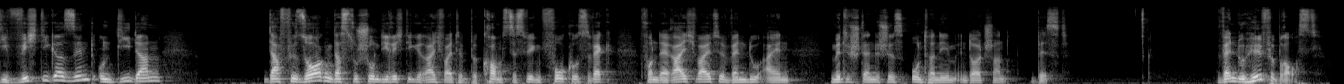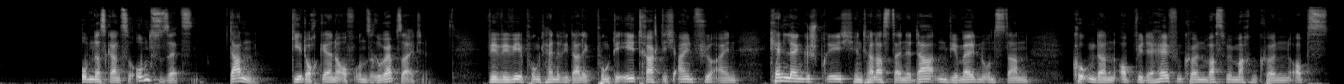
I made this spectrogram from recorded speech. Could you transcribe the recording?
die wichtiger sind und die dann dafür sorgen, dass du schon die richtige Reichweite bekommst. Deswegen Fokus weg von der Reichweite, wenn du ein mittelständisches Unternehmen in Deutschland bist. Wenn du Hilfe brauchst, um das Ganze umzusetzen, dann geh doch gerne auf unsere Webseite www.henrydalek.de, trag dich ein für ein Kennenlerngespräch, hinterlass deine Daten, wir melden uns dann, gucken dann, ob wir dir helfen können, was wir machen können, ob's,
